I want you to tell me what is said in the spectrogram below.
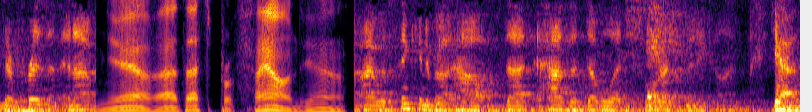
their prison. And I, Yeah, that, that's profound. Yeah. I was thinking about how that has a double-edged sword many times. Yeah,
